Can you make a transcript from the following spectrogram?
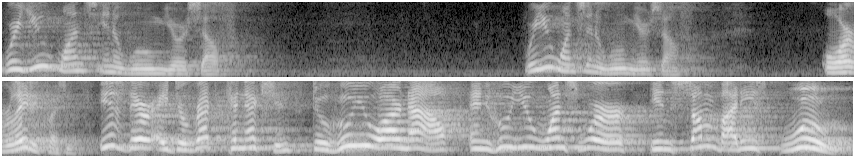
Were you once in a womb yourself? Were you once in a womb yourself? Or, related question, is there a direct connection to who you are now and who you once were in somebody's womb?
